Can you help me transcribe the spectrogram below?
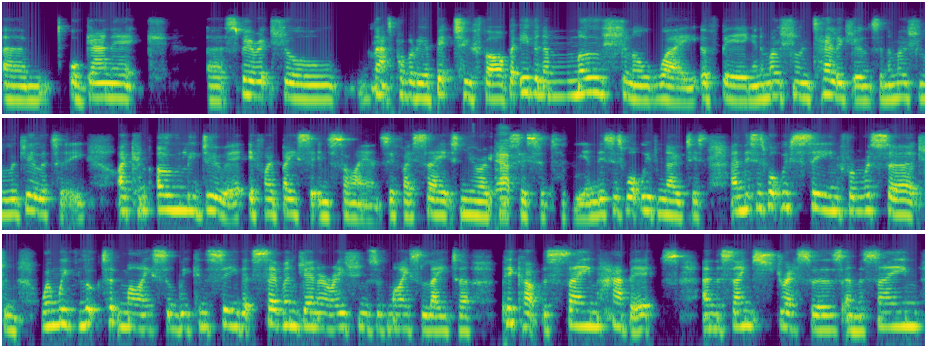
um, organic uh, spiritual, that's probably a bit too far, but even emotional way of being and emotional intelligence and emotional agility, I can only do it if I base it in science, if I say it's neuroplasticity. Yep. And this is what we've noticed. And this is what we've seen from research. And when we've looked at mice and we can see that seven generations of mice later pick up the same habits and the same stressors and the same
